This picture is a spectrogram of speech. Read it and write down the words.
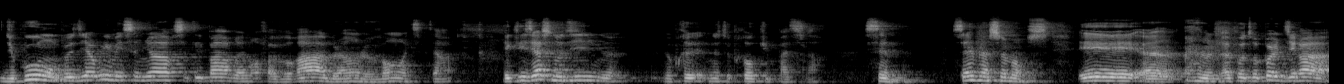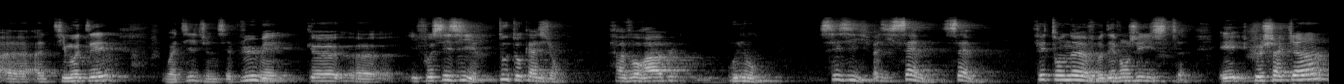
du coup, on peut dire, oui, mais Seigneur, c'était pas vraiment favorable, hein, le vent, etc. L'Ecclésiaste nous dit, ne, te préoccupe pas de cela. Sème, sème la semence. Et euh, l'apôtre Paul dira euh, à Timothée, ou à Tite, je ne sais plus, mais qu'il euh, faut saisir toute occasion, favorable ou non. Saisis, vas-y, sème, sème. Fais ton œuvre d'évangéliste. Et que chacun,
